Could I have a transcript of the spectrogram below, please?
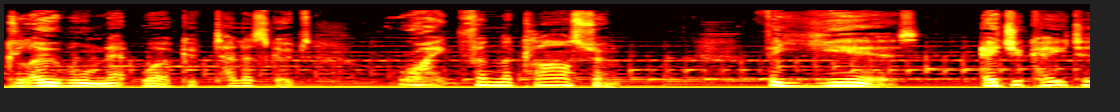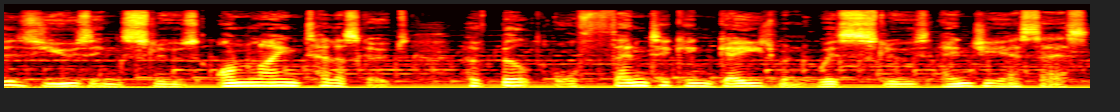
global network of telescopes right from the classroom. For years, educators using Slooh's online telescopes have built authentic engagement with Slooh's NGSS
